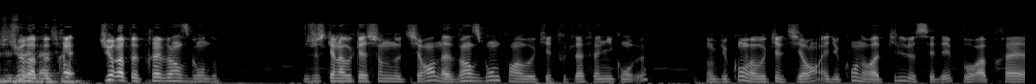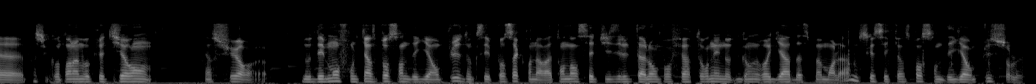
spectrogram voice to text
dure à, peu près, dure à peu près 20 secondes. Jusqu'à l'invocation de notre tyran, on a 20 secondes pour invoquer toute la famille qu'on veut. Donc du coup, on va invoquer le tyran et du coup, on aura pile le CD pour après. euh, parce que quand on invoque le tyran, bien sûr, nos démons font 15% de dégâts en plus. Donc c'est pour ça qu'on aura tendance à utiliser le talent pour faire tourner notre gang regarde à ce moment-là. Parce que c'est 15% de dégâts en plus sur le,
